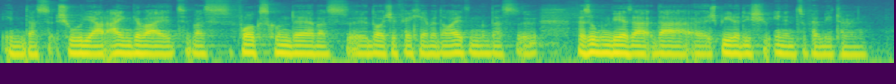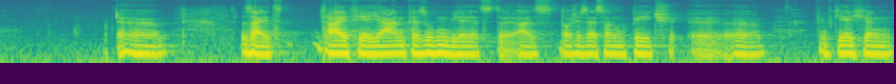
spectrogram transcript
in das Schuljahr eingeweiht, was Volkskunde, was deutsche Fächer bedeuten. Und das versuchen wir da, spielerisch ihnen zu vermitteln. Äh, seit drei, vier Jahren versuchen wir jetzt äh, als Deutsche Selbstverwaltung Page äh, Kirchen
